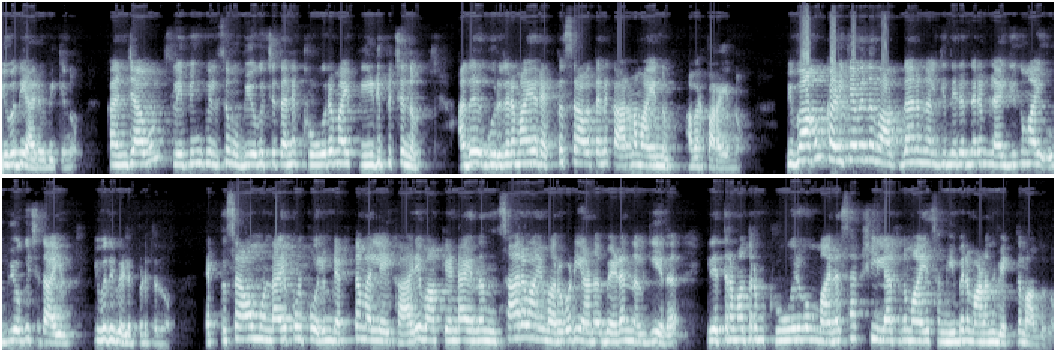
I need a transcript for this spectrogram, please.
യുവതി ആരോപിക്കുന്നു. കഞ്ചാവും സ്ലീപ്പിംഗ് പിൽസും ഉപയോഗിച്ച് തന്നെ ക്രൂരമായി പീഡിപ്പിച്ചെന്നും അത് ഗുരുതരമായ രക്തസ്രാവത്തിന് കാരണമായെന്നും അവർ പറയുന്നു. വിവാഹം കഴിക്കാമെന്ന് വാഗ്ദാനം നൽകി നിരന്തരം ലൈംഗികമായി ഉപയോഗിച്ചതായും യുവതി വെളിപ്പെടുത്തുന്നു. രക്തസ്രാവം ഉണ്ടായപ്പോൾ പോലും രക്തമല്ലേ കാര്യമാക്കേണ്ട എന്ന നിസ്സാരമായ മറുപടിയാണ് വേടൻ നൽകിയത് ഇത് എത്രമാത്രം ക്രൂരവും മനസാക്ഷിയില്ലാത്തതുമായ സമീപനമാണെന്ന് വ്യക്തമാകുന്നു.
